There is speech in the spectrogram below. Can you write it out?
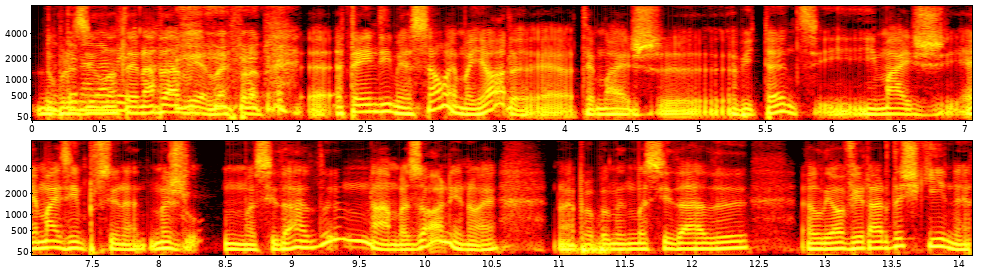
do Uhum. Não tem Brasil a não tem nada a ver, não é? Pronto. Eh, Até em dimensão é maior, é, tem mais eh, habitantes e, e mais, é mais impressionante. Mas uma cidade na Amazónia, não é? Não é propriamente uma cidade ali ao virar da esquina.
